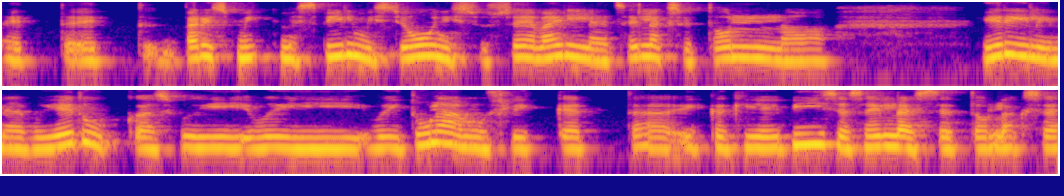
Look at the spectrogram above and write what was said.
et, et päris mitmest filmist joonistus see välja, et selleks, et olla eriline või edukas või, või, või tulemuslik, et äh, ikkagi ei piisa sellest, et ollakse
